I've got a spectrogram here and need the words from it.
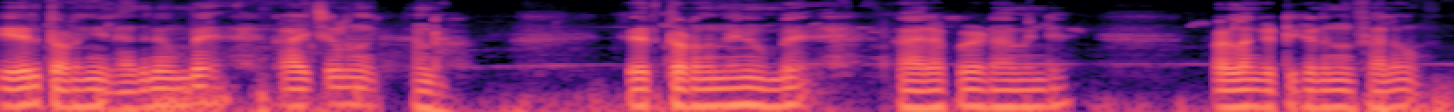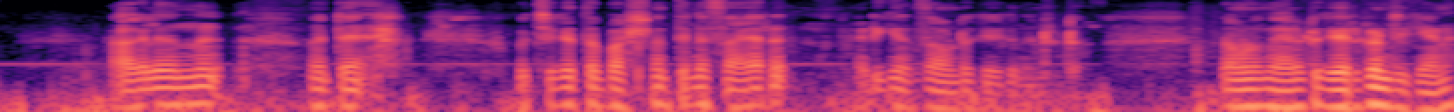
കയറി തുടങ്ങിയില്ല. അതിനു മുമ്പേ കാഴ്ചകൾ കണ്ടോ? കയറി തുടങ്ങുന്നതിന് മുമ്പേ കാരാപ്പുഴ ഡാമിന്റെ വെള്ളം കെട്ടിക്കിടന്ന സ്ഥലവും അകലെ നിന്ന് മറ്റേ ഉച്ചക്കത്തെ ഭക്ഷണത്തിന്റെ സയർ അടിക്കുന്ന സൗണ്ട് കേൾക്കുന്നുണ്ട് കേട്ടോ. നമ്മൾ മേലോട്ട് കയറിക്കൊണ്ടിരിക്കുകയാണ്.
